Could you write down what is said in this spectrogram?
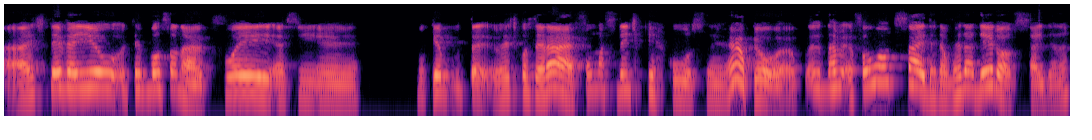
a gente teve aí o, teve Bolsonaro, que foi, assim, é, porque a gente considerar, ah, foi um acidente de percurso, né? É o que eu, foi um outsider, né? Um verdadeiro outsider, né?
